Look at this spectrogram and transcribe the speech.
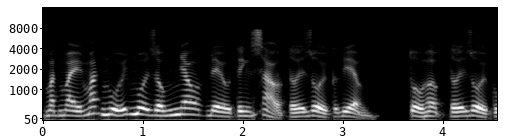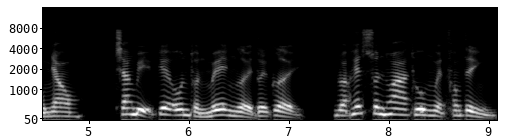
Mặt mày mắt mũi môi giống nhau đều tinh xảo tới rồi cực điểm, tổ hợp tới rồi cùng nhau, trang bị kia ôn thuần mê người tươi cười, đoạt hết xuân hoa thu nguyệt phong tình,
